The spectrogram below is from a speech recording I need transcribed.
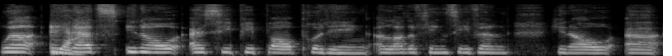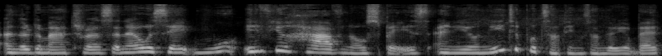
Well, and Yeah. that's, you know, I see people putting a lot of things even, you know, uh, under the mattress. And I always say, move, if you have no space and you need to put some things under your bed,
